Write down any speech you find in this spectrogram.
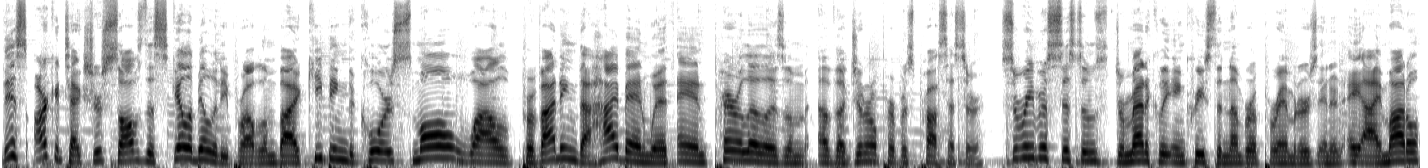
This architecture solves the scalability problem by keeping the cores small while providing the high bandwidth and parallelism of a general purpose processor. Cerebras systems dramatically increase the number of parameters in an AI model,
